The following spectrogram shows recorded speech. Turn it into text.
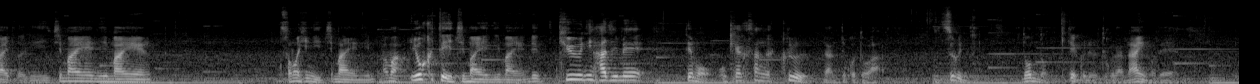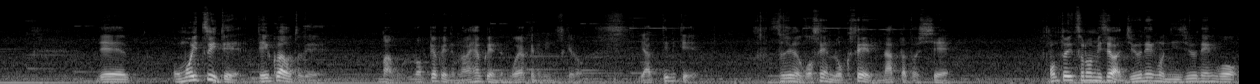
えた時に1万円2万円その日に1万円にまあよくて1万円2万円。で急に始めてもお客さんが来るなんてことはすぐにどんどん来てくれるってことはないのでで思いついてテイクアウトで、まあ、600円でも700円でも500円でもいいんですけどやってみてそれが50006000円になったとして本当にその店は10年後20年後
